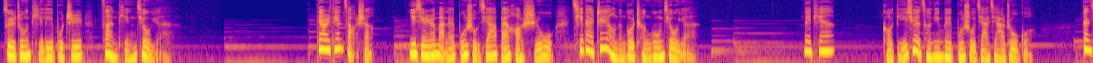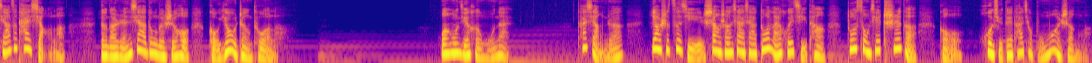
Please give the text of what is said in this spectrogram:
最终体力不支，暂停救援。第二天早上，一行人买来捕鼠夹，摆好食物，期待这样能够成功救援。那天，狗的确曾经被捕鼠夹夹住过，但夹子太小了。等到人下洞的时候，狗又挣脱了。王红杰很无奈。他想着，要是自己上上下下多来回几趟，多送些吃的，狗或许对他就不陌生了。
